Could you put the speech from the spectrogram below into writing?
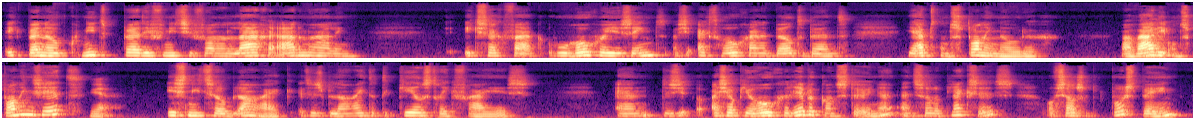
Ik ben ook niet per definitie van een lage ademhaling. Ik zeg vaak, hoe hoger je zingt, als je echt hoog aan het belten bent, je hebt ontspanning nodig. Maar waar die ontspanning zit, Ja. is niet zo belangrijk. Het is belangrijk dat de keelstreek vrij is. En dus als je op je hoge ribben kan steunen en solar plexus, of zelfs op het borstbeen,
